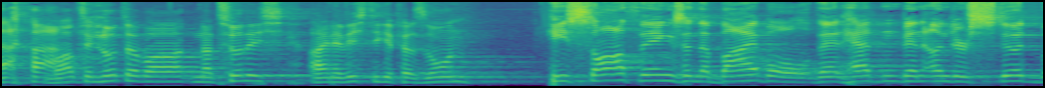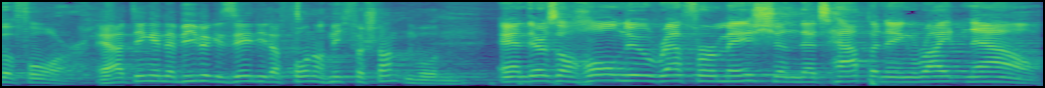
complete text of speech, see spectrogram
Martin Luther war natürlich eine wichtige Person. He saw things in the Bible that hadn't been understood before. Er hat Dinge in der Bibel gesehen, die davor noch nicht verstanden wurden. And there's a whole new reformation that's happening right now.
